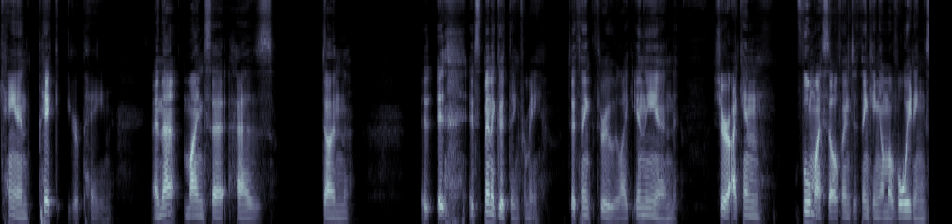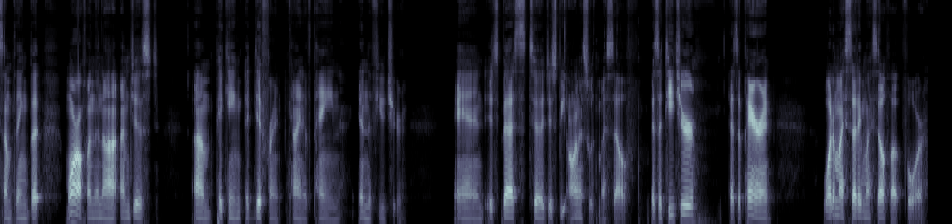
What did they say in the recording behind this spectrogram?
can pick your pain. And that mindset has done it, it it's been a good thing for me to think through like in the end sure I can fool myself into thinking I'm avoiding something but more often than not I'm just um, picking a different kind of pain in the future. And it's best to just be honest with myself. As a teacher as a parent what am I setting myself up for?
